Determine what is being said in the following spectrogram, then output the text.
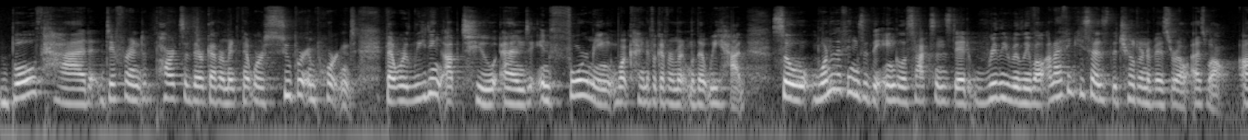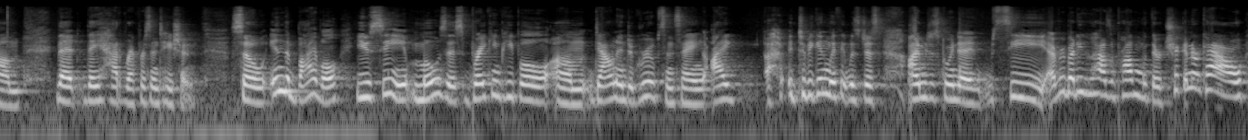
both had different parts of their government that were super important, that were leading up to and informing what kind of a government that we had. So one of the things that the Anglo-Saxons did really, really well, and I think he says the children of Israel as well, um, that they had representation. So in the Bible, you see Moses breaking people um, down into groups and saying, I to begin with, it was just, I'm just going to see everybody who has a problem with their chicken or cow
